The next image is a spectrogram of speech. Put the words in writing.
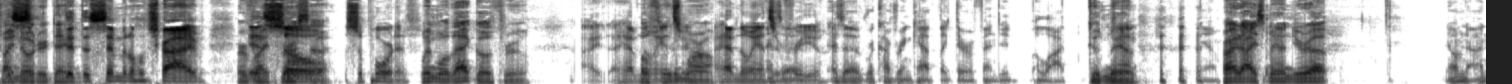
by the- Notre Dame? that the Seminole tribe Or is vice so versa. supportive. when will that go through? I, I have no Hopefully answer. tomorrow. I have no answer a, for you. as a recovering Catholic, they're offended a lot. Good man. Yeah. All right, Iceman, you're up. No, I'm not.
